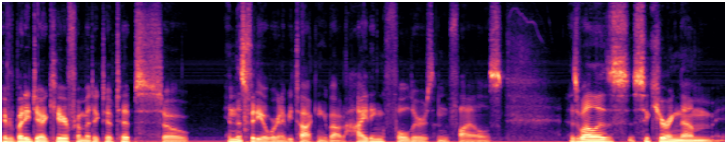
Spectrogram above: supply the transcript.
Hey everybody, Derek here from Addictive Tips. So in this video we're going to be talking about hiding folders and files as well as securing them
